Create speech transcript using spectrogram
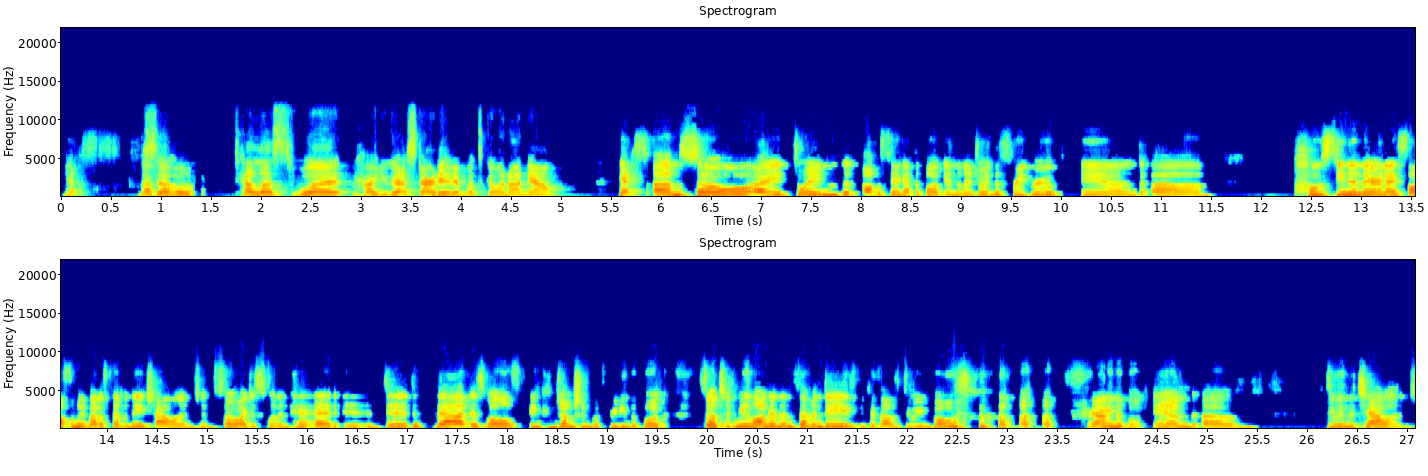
Yes. Definitely. So tell us what how you got started and what's going on now. Yes. Um, so I joined, obviously, I got the book and then I joined the free group and um, posting in there. And I saw something about a seven day challenge. And so I just went ahead and did that as well as in conjunction with reading the book. So it took me longer than seven days because I was doing both yeah. reading the book and um, doing the challenge.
